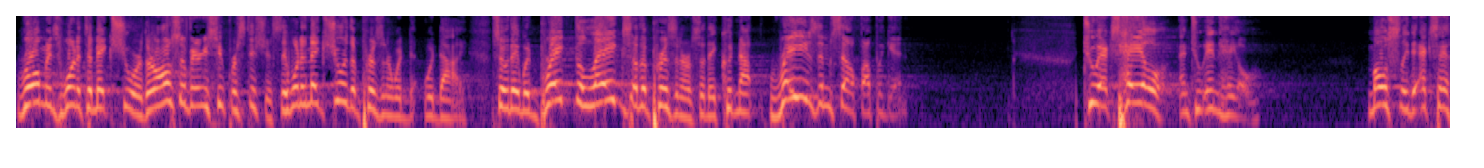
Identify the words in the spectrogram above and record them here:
Romans wanted to make sure. They're also very superstitious. They wanted to make sure the prisoner would, would die. So they would break the legs of the prisoner so they could not raise themselves up again. To exhale and to inhale. Mostly to exhale.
